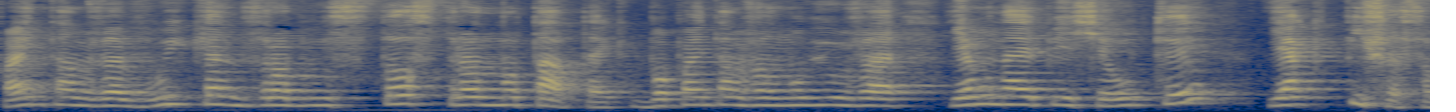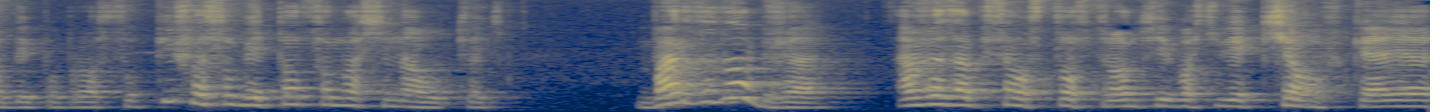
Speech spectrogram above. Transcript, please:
Pamiętam, że w weekend zrobił 100 stron notatek, bo pamiętam, że on mówił, że jemu najlepiej się uczy, jak pisze sobie po prostu. Pisze sobie to, co ma się nauczyć. Bardzo dobrze. A że zapisał 100 stron, czyli właściwie książkę, ja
